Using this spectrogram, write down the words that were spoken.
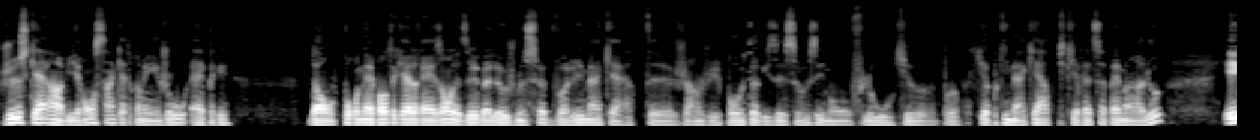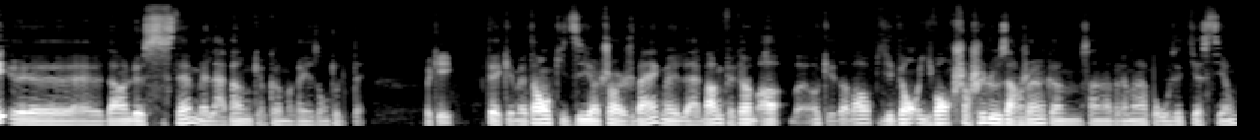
jusqu'à environ 180 jours après. Donc, pour n'importe quelle raison, de dire, ben là, je me suis fait voler ma carte, genre, j'ai pas autorisé ça, c'est mon flow qui a, qui a pris ma carte puis qui a fait ce paiement-là. Et euh, dans le système, la banque a comme raison tout le temps. OK. Fait que, mettons, qu'il dit un chargeback, mais la banque fait comme Ah, ben, OK, d'abord, puis ils vont, ils vont rechercher leurs argent comme sans vraiment poser de questions.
